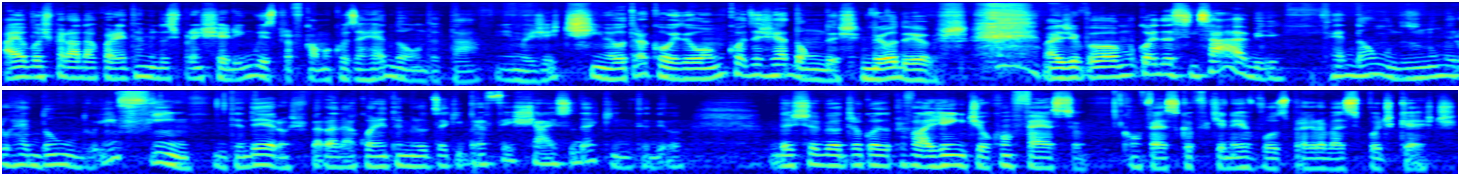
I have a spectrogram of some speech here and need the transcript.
Aí eu vou esperar dar 40 minutos pra encher linguiça, pra ficar uma coisa redonda, tá? E meu jeitinho é outra coisa. Eu amo coisas redondas, meu Deus. Mas, tipo, eu amo coisas assim, sabe? Redondos, um número redondo. Enfim, entenderam? Esperar dar 40 minutos aqui para fechar isso daqui, entendeu? Deixa eu ver outra coisa para falar. Gente, eu confesso, confesso que eu fiquei nervoso para gravar esse podcast.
